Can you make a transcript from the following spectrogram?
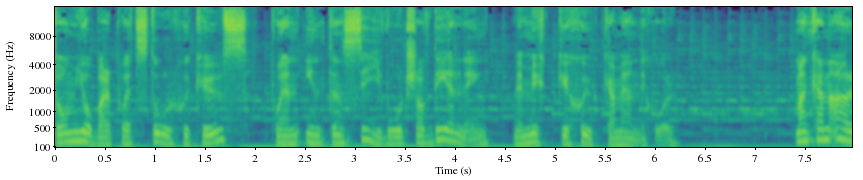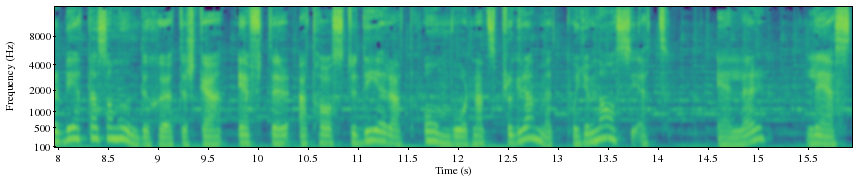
De jobbar på ett storsjukhus på en intensivvårdsavdelning med mycket sjuka människor. Man kan arbeta som undersköterska efter att ha studerat omvårdnadsprogrammet på gymnasiet eller läst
